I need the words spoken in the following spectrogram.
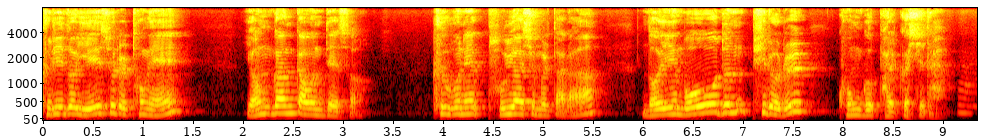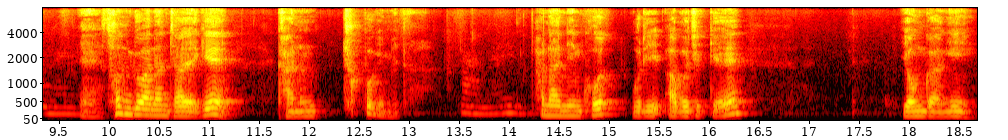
그리도 예수를 통해 영광 가운데서 그분의 부유하심을 따라 너희 모든 필요를 공급할 것이다. 예, 선교하는 자에게 가는 축복입니다. 하나님 곧 우리 아버지께 영광이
